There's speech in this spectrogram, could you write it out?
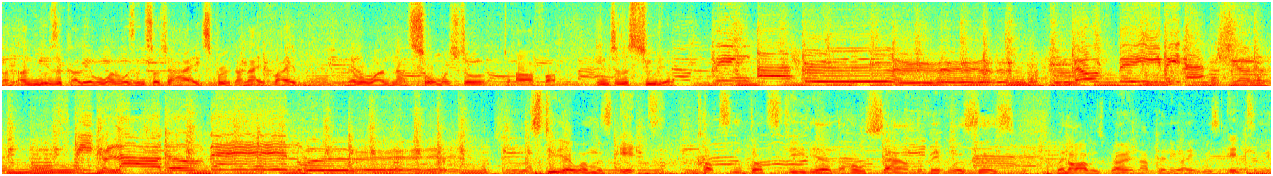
and, and musically everyone was in such a high spirit and high vibe, and everyone had so much to, to offer into the studio. Thing I heard. Love, baby, action. Speak louder than words. Studio One was it. Coxsone Dodd Studio, the whole sound of it was as, when I was growing up anyway, it was it to me.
